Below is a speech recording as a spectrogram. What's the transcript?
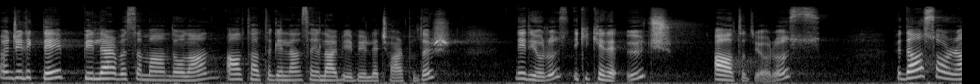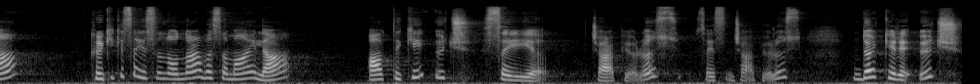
Öncelikle birler basamağında olan alt alta gelen sayılar birbiriyle çarpılır. Ne diyoruz? 2 kere 3, 6 diyoruz. Ve daha sonra 42 sayısının onlar basamağıyla alttaki 3 sayıyı çarpıyoruz. Sayısını çarpıyoruz. 4 kere 3,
